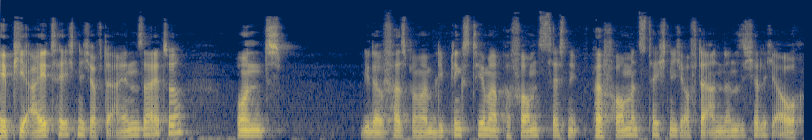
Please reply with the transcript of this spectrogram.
API-technisch auf der einen Seite und wieder fast bei meinem Lieblingsthema, Performance-technisch Performance auf der anderen sicherlich auch.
